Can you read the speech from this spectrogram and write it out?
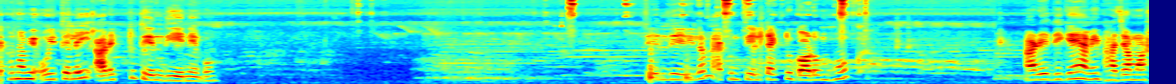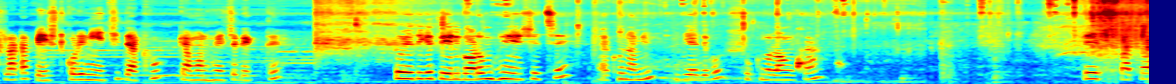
এখন আমি ওই তেলেই আরেকটু তেল দিয়ে নেব। তেল দিয়ে দিলাম এখন তেলটা একটু গরম হোক। আর এদিকে আমি ভাজা মশলাটা পেস্ট করে নিয়েছি, দেখো কেমন হয়েছে দেখতে। তো এদিকে তেল গরম হয়ে এসেছে, এখন আমি দিয়ে দেব শুকনো লঙ্কা। তেজপাতা,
